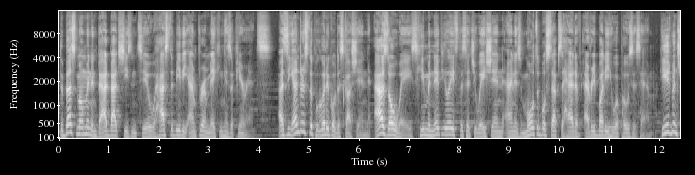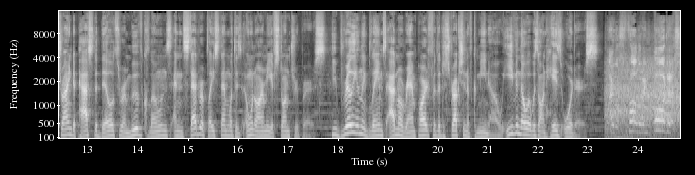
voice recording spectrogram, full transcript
The best moment in Bad Batch Season 2 has to be the Emperor making his appearance. As he enters the political discussion, as always, he manipulates the situation and is multiple steps ahead of everybody who opposes him. He had been trying to pass the bill to remove clones and instead replace them with his own army of stormtroopers. He brilliantly blames Admiral Rampart for the destruction of Kamino, even though it was on his orders. I was following orders!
